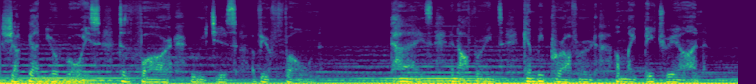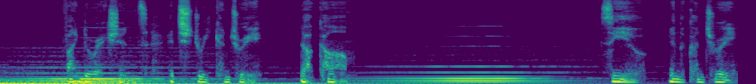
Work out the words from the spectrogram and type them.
Shotgun your voice to the far reaches of your phone. Ties and offerings can be proffered on my Patreon. Find directions at streetcountry.com. See you in the country.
